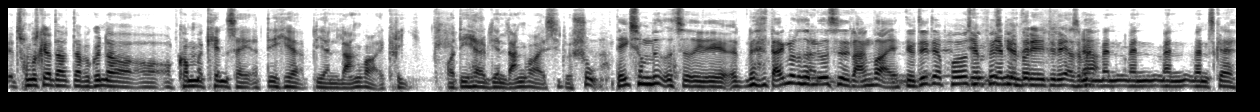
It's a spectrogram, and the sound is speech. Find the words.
jeg tror måske, at der, der er begyndt at, at, at komme med kendelse af, at det her bliver en langvarig krig, og det her bliver en langvarig situation. Det er ikke som midlertidig. øh, Der er ikke noget, der hedder midlertidig langvej. Det er jo det, der prøver Jamen, at fiske jamen, det, er det, det er det. Altså, ja. man, man, man, man, man skal...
